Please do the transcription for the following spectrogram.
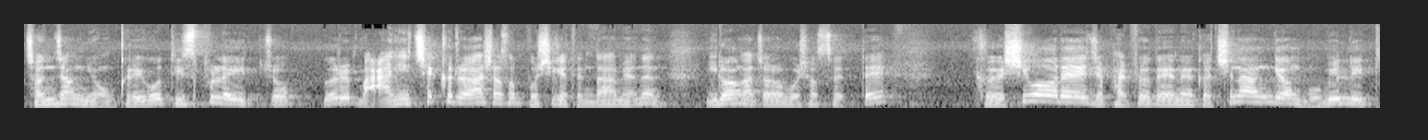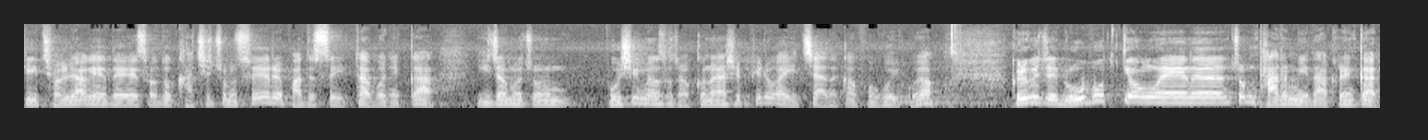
전장용 그리고 디스플레이 쪽을 많이 체크를 하셔서 보시게 된다면은 이러한 과정을 보셨을 때그 10월에 이제 발표되는 그 친환경 모빌리티 전략에 대해서도 같이 좀 수혜를 받을 수 있다 보니까 이 점을 좀 보시면서 접근하실 필요가 있지 않을까 보고 있고요. 그리고 이제 로봇 경우에는 좀 다릅니다. 그러니까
